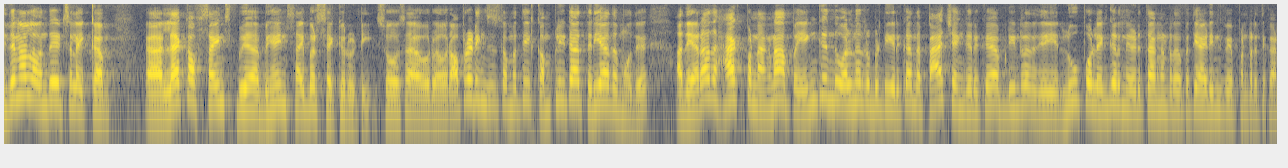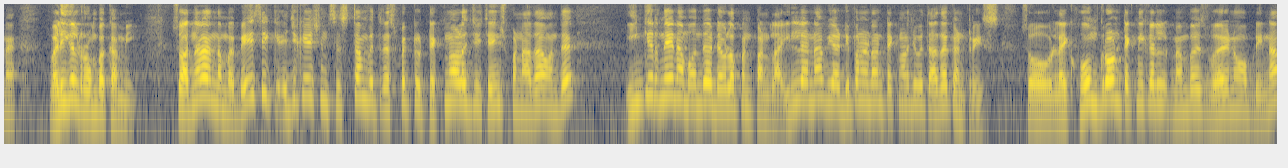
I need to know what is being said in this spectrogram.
இதனால் வந்து it's like lack of science behind cyber security so ஒரு ஒரு ஆப்ரேட்டிங் சிஸ்டம் பற்றி கம்ப்ளீட்டாக தெரியாத போது அதை யாராவது ஹேக் பண்ணாங்கன்னா அப்போ எங்கேருந்து வல்னரபிலிட்டி இருக்குது அந்த பேட்ச் எங்கே இருக்குது அப்படின்றது லூப்போல் எங்கேருந்து எடுத்தாங்கன்றத பற்றி ஐடென்டிஃபை பண்ணுறதுக்கான வழிகள் ரொம்ப கம்மி. ஸோ அதனால் நம்ம basic education system with respect to technology change பண்ணால் தான் வந்து இங்கிருந்தே நம்ம வந்து டெவலப்மெண்ட் பண்ணலாம். இல்லைன்னா we are depend on technology with other countries so like home grown technical members வேணும் அப்படின்னா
